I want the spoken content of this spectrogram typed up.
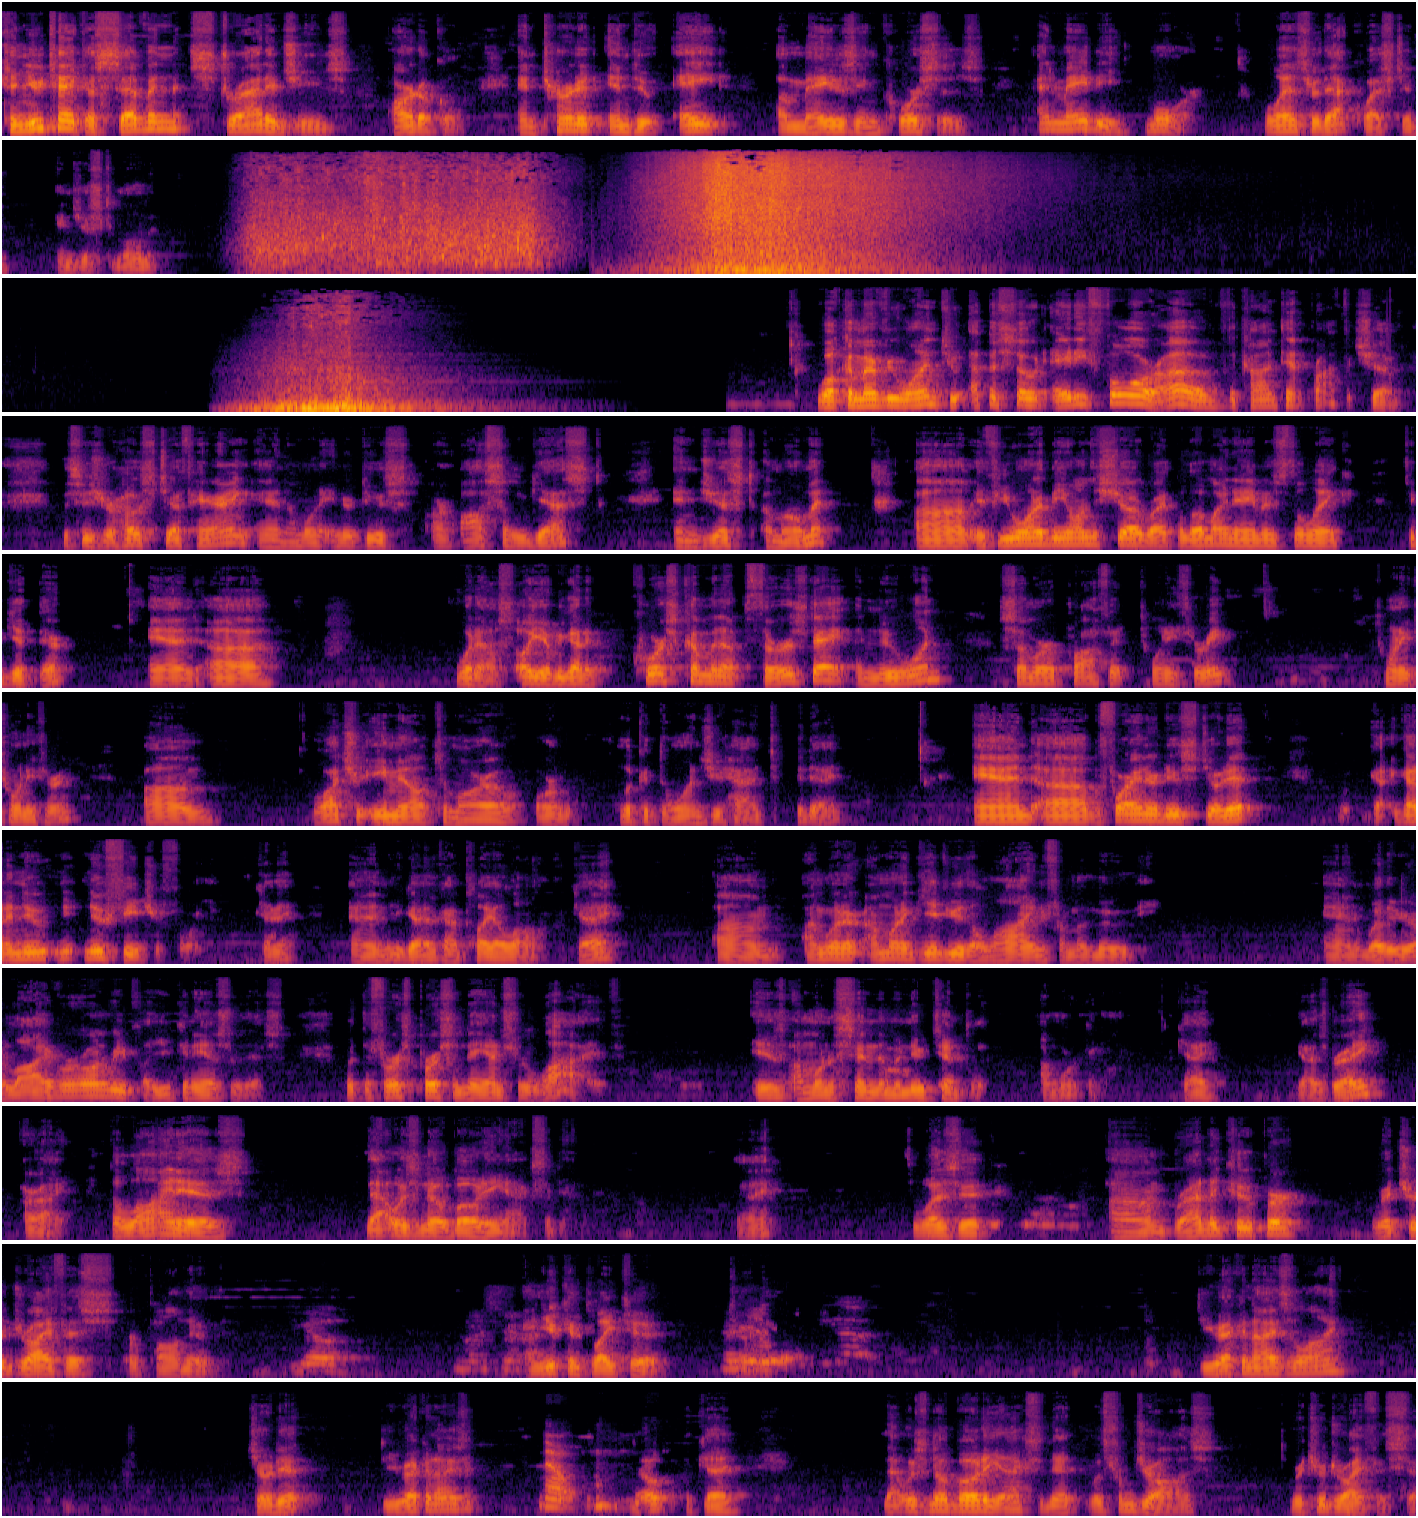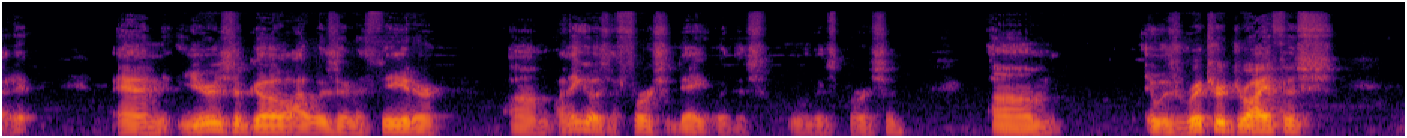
Can you take a seven strategies article and turn it into eight amazing courses and maybe more? We'll answer that question in just a moment. Welcome, everyone, to episode 84 of the Content Profit Show. This is your host, Jeff Herring, and I'm going to introduce our awesome guest in just a moment. Um, if you want to be on the show, right below my name is the link to get there. And uh, what else? Oh, yeah, we got a course coming up Thursday, a new one, Summer of Profit 23, 2023. Um, watch your email tomorrow or look at the ones you had today. And uh, before I introduce JoDitt, got, got a new new feature for you. Okay, and you guys got to play along. Okay, um, I'm gonna I'm gonna give you the line from a movie, and whether you're live or on replay, you can answer this. But the first person to answer live is I'm gonna send them a new template I'm working on. Okay, you guys ready? All right. The line is, "That was no boating accident." Okay, was it um, Bradley Cooper, Richard Dreyfuss, or Paul Newman. And you can play too. Do you recognize the line? JoDitt, do you recognize it? No. No? Okay. That was no boating accident. It was from Jaws. Richard Dreyfuss said it. And years ago, I was in a theater. Um, I think it was the first date with this with this person. Um, it was Richard Dreyfuss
